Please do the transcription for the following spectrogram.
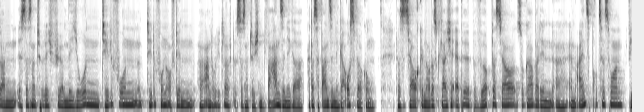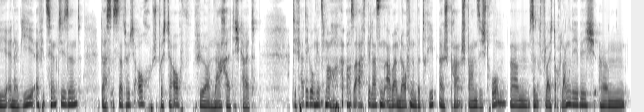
dann ist das natürlich für Millionen Telefon, Telefone, auf denen äh, Android läuft, ist das natürlich ein wahnsinniger, hat das wahnsinnige Auswirkungen. Das ist ja auch genau das gleiche. Apple bewirbt das ja sogar bei den äh, M1-Prozessoren, wie energieeffizient die sind. Das ist natürlich auch, spricht ja auch für Nachhaltigkeit. Die Fertigung jetzt mal außer Acht gelassen, aber im laufenden Betrieb äh, sparen sie Strom, ähm, sind vielleicht auch langlebig, ähm,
